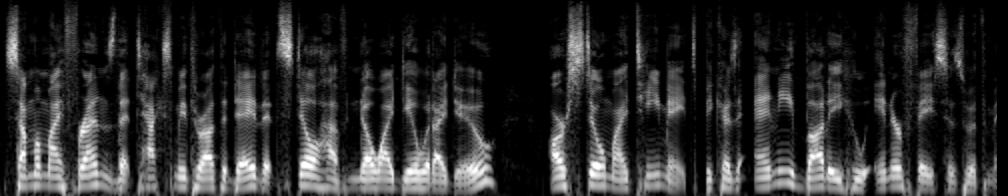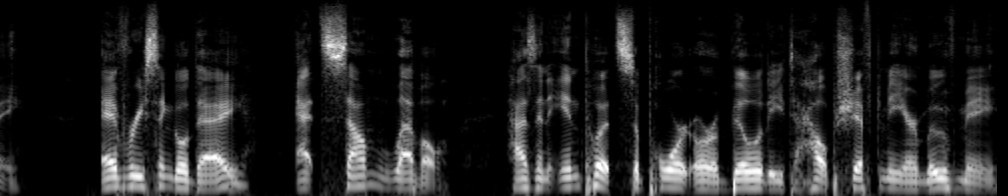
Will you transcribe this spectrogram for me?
some of my friends that text me throughout the day that still have no idea what I do are still my teammates because anybody who interfaces with me every single day at some level has an input, support, or ability to help shift me or move me.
